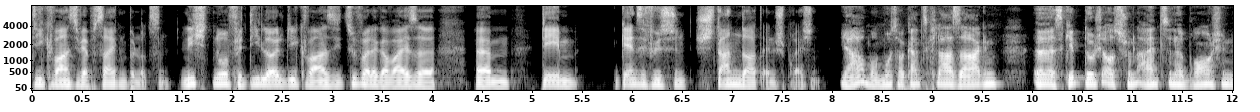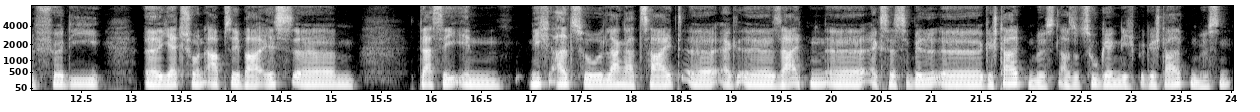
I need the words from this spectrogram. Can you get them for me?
die quasi Webseiten benutzen. Nicht nur für die Leute, die quasi zufälligerweise ähm, dem Gänsefüßchen Standard entsprechen. Ja, man muss auch ganz klar sagen, äh, es gibt durchaus schon einzelne Branchen, für die äh, jetzt schon absehbar ist, ähm, dass sie in nicht allzu langer Zeit äh, äh, Seiten äh, accessible äh, gestalten müssen, also zugänglich gestalten müssen.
